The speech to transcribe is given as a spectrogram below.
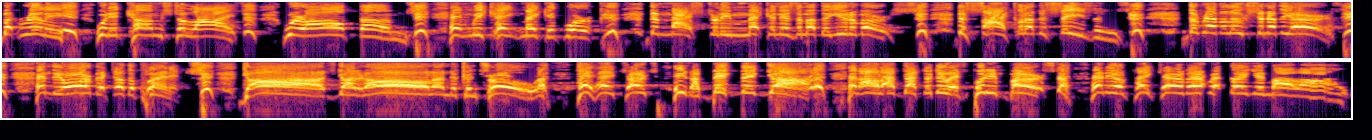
But really, when it comes to life, we're all thumbs, and we can't make it work. The masterly mechanism of the universe, the cycle of the seasons, the revolution of the earth, and the orbit of the planets. God's got it all under control. Hey, hey, church, He's a big, big God, and all I've got to do is put Him first, and He'll take care of everything in my life.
